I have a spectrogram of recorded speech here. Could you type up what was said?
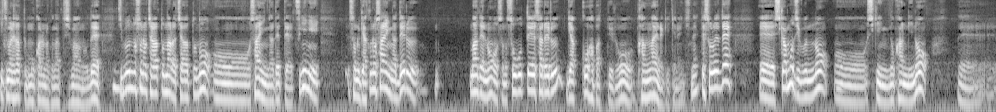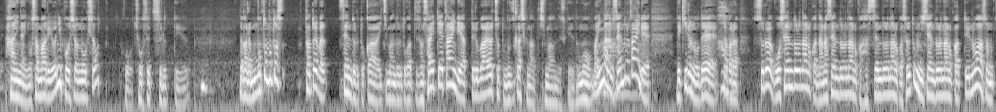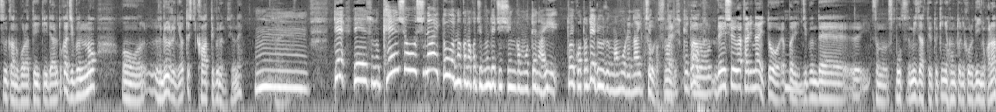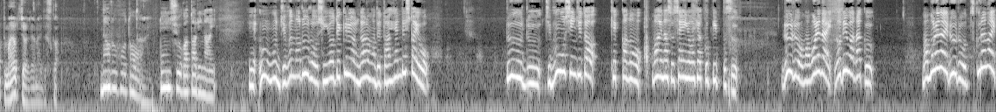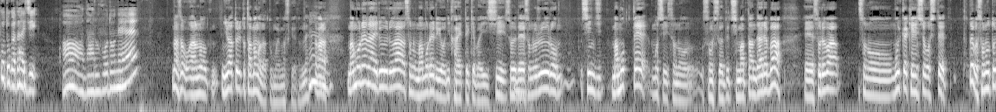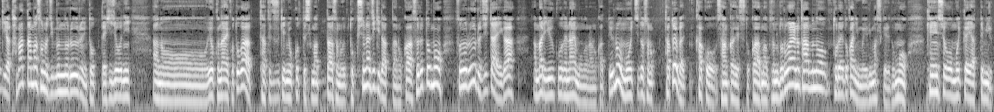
いつまでたっても儲からなくなってしまうので、自分のそのチャートならチャートのサインが出て次にその逆のサインが出るまでのその想定される逆行幅っていうのを考えなきゃいけないんですね。で、それで、えー、しかも自分の資金の管理の、えー、範囲内に収まるようにポジションの大きさをこう調節するっていう。だからもともと例えば1000ドルとか1万ドルとかってその最低単位でやってる場合はちょっと難しくなってしまうんですけれども、まあ、今でも1000ドル単位でできるので、だからそれは5000ドルなのか7000ドルなのか8000ドルなのかそれとも2000ドルなのかっていうのはその通貨のボラティリティであるとか自分のルールによって変わってくるんですよね。うん、で、えー、その検証をしないとなかなか自分で自信が持てないということでルール守れないっていうことなんですけど、ね、あの練習が足りないとやっぱり自分で、うん、そのスポーツでもいざっていう時に本当にこれでいいのかなって迷っちゃうじゃないですか。なるほど、はい、練習が足りない。えうんうん、自分のルールを信用できるようになるまで大変でしたよ。ルール、自分を信じた結果のマイナス1400ピップス。ルールを守れないのではなく、守れないルールを作らないことが大事。ああ、なるほどね。まあそう、あの、鶏と卵だと思いますけれどもね。だから、守れないルールは、その守れるように変えていけばいいし、それでそのルールを信じ、守って、もしその損失が出てしまったんであれば、えー、それは、その、もう一回検証して、例えばその時がたまたまその自分のルールにとって非常に、あのー、良くないことが立て続けに起こってしまったその特殊な時期だったのかそれともそのルール自体があまり有効でないものなのかっていうのをもう一度その例えば過去3か月とか、まあ、そのどのぐらいのタームのトレードかにもよりますけれども検証をもう一回やってみる。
